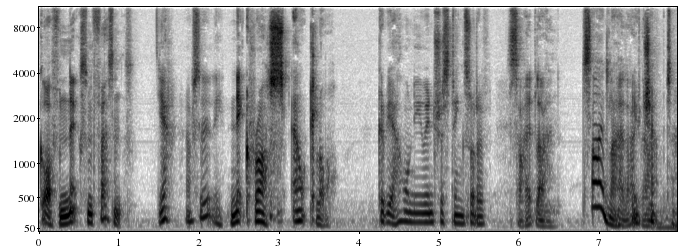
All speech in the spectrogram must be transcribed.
go off and nick some pheasants. Yeah, absolutely. Nick Ross, outlaw. Could be a whole new interesting sort of Sideline. sideline, like new that. chapter.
